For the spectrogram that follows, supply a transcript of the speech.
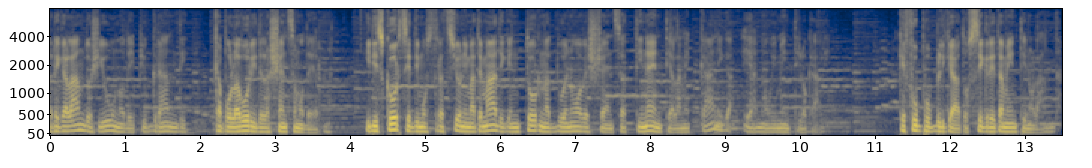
regalandoci uno dei più grandi capolavori della scienza moderna i discorsi e dimostrazioni matematiche intorno a due nuove scienze attinenti alla meccanica e ai movimenti locali, che fu pubblicato segretamente in Olanda.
